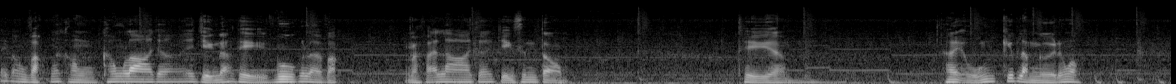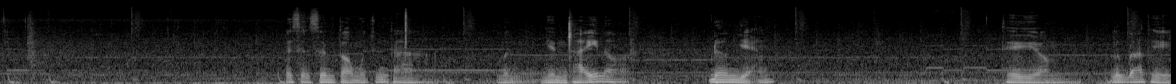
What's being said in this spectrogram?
Mấy con vật nó không không lo cho cái chuyện đó thì vua của loài vật mà phải lo cho cái chuyện sinh tồn. Thì uh, hơi uổng kiếp làm người đúng không? Cái sự sinh tồn của chúng ta mình nhìn thấy nó đơn giản thì um, lúc đó thì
